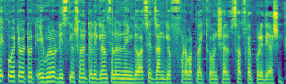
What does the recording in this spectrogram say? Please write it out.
এই ওয়েট ওয়েট ওয়েট এই ভিডিওর ডিসক্রিপশনে টেলিগ্রাম চ্যানেলের লিঙ্ক দেওয়া আছে। জান গিয়ে ফটাফট লাইক কমেন্ট শেয়ার সাবস্ক্রাইব করে দিয়ে আসেন।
